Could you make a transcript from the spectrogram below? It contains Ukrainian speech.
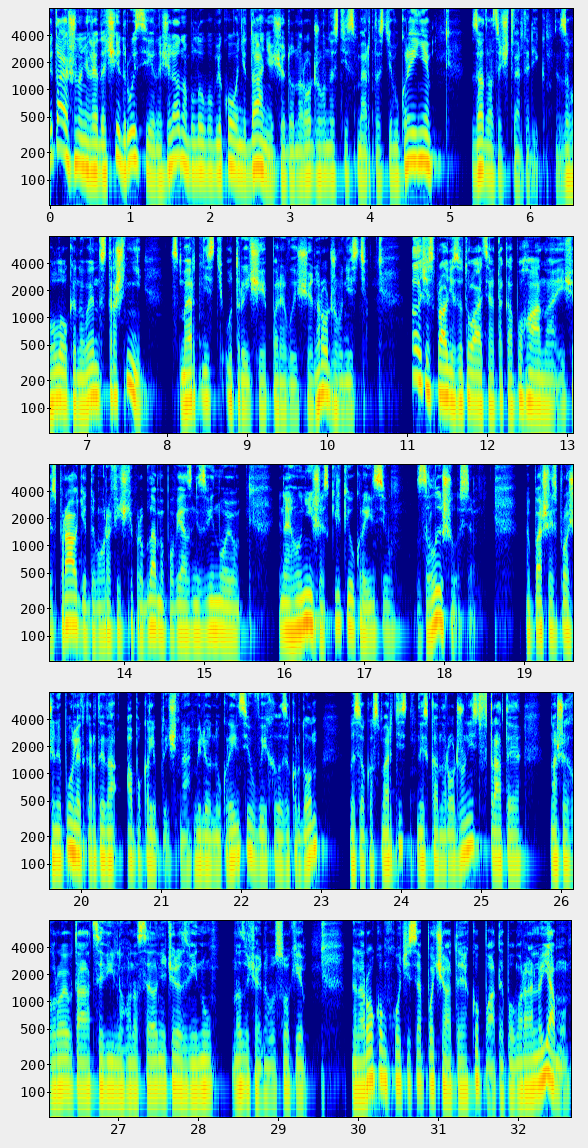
Вітаю, шановні глядачі, друзі. Нещодавно були опубліковані дані щодо народжуваності смертності в Україні за 24 рік. Заголовки новин страшні. Смертність утричі перевищує народжуваність. Але чи справді ситуація така погана, і чи справді демографічні проблеми пов'язані з війною? І найголовніше, скільки українців залишилося? На перший спрощений погляд, картина апокаліптична. Мільйони українців виїхали за кордон, висока смертність, низька народжуваність, втрати наших героїв та цивільного населення через війну надзвичайно високі. Ненароком хочеться почати копати помиральну яму.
